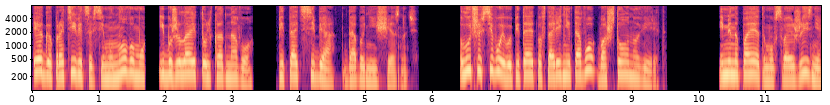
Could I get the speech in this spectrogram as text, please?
Эго противится всему новому, ибо желает только одного — питать себя, дабы не исчезнуть. Лучше всего его питает повторение того, во что оно верит. Именно поэтому в своей жизни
